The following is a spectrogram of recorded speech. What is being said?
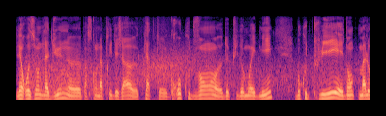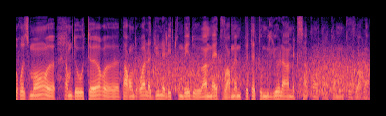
l'érosion de la dune euh, parce qu'on a pris déjà quatre gros coups de vent depuis deux mois et demi, beaucoup de pluie et donc malheureusement en termes de hauteur par endroit la dune elle est tombée de 1 mètre voire même peut-être au milieu là 1 mètre 50 hein, comme on peut voir là.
